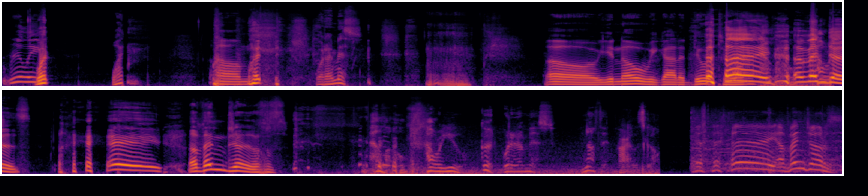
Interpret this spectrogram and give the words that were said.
Really? What? What? Um. What? What'd I miss? Oh, you know we gotta do it to 'em. Hey, Avengers! Hey, Avengers! Hello. How are you? Good. What did I miss? Nothing. All right, let's go. Hey, Avengers!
